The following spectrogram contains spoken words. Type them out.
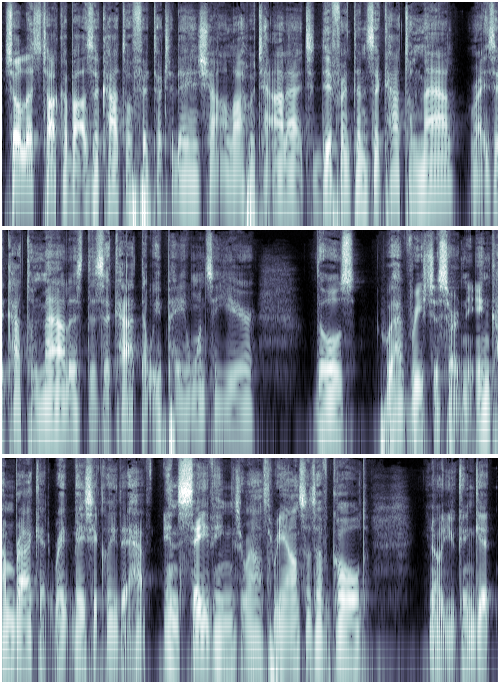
So let's talk about zakat al-fitr today, inshallah ta'ala. It's different than zakat al-mal, right? Zakat al-mal is the zakat that we pay once a year. Those who have reached a certain income bracket, right? Basically, they have in savings around three ounces of gold. You know, you can get,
